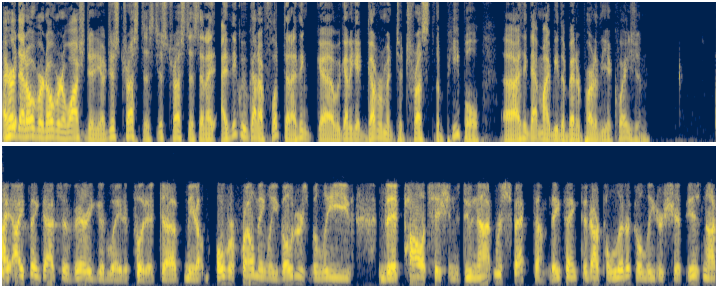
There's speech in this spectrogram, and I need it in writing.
I heard that over and over in Washington. You know, just trust us, just trust us. And I, I think we've got to flip that. I think uh, we've got to get government to trust the people. Uh, I think that might be the better part of the equation. I, I think that's a very good way to put it. Uh, you know, overwhelmingly, voters believe that politicians do not respect them. They think that our political leadership is not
